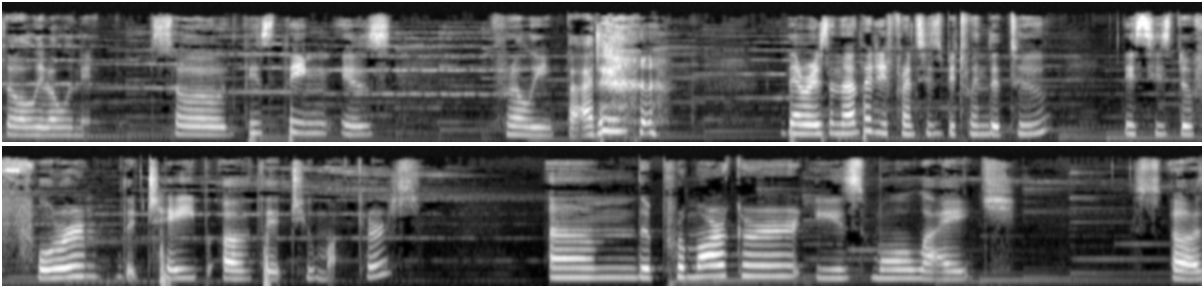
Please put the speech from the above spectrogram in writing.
the little nib so this thing is really bad. There is another differences between the two. This is the form the shape of the two markers. Um, the pro marker is more like uh,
